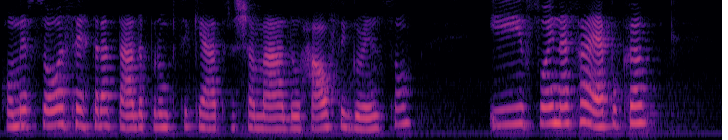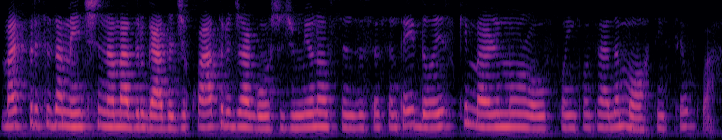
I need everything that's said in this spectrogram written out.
começou a ser tratada por um psiquiatra chamado Ralph Grinson, e foi nessa época, mais precisamente na madrugada de 4 de agosto de 1962, que Marilyn Monroe foi encontrada morta em seu quarto.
